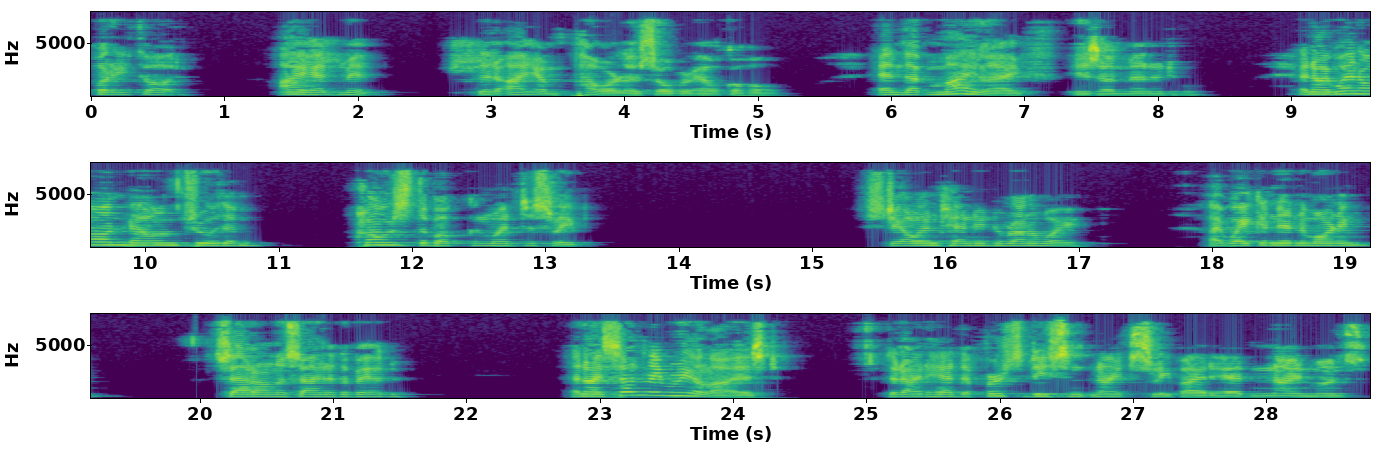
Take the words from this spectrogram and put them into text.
what he thought. I admit that I am powerless over alcohol and that my life is unmanageable. And I went on down through them, closed the book, and went to sleep. Still intending to run away. I wakened in the morning, sat on the side of the bed, and I suddenly realized that I'd had the first decent night's sleep I'd had in nine months.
